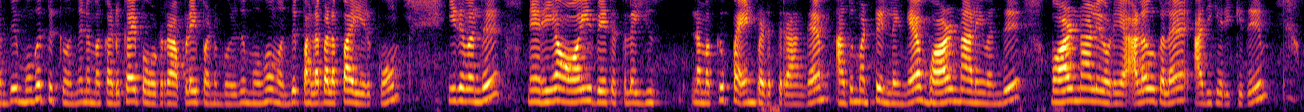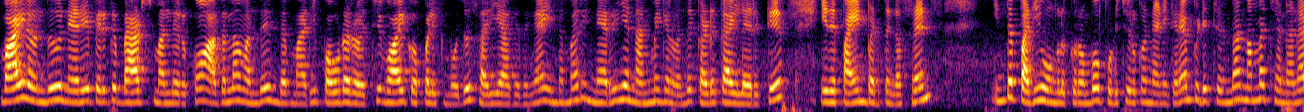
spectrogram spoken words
வந்து முகத்துக்கு வந்து நம்ம கடுக்காய் பவுடர் அப்ளை பண்ணும்பொழுது முகம் வந்து பளபளப்பாக இருக்கும். இது வந்து நிறைய ஆயுர்வேதத்தில் யூஸ் நமக்கு பயன்படுத்துகிறாங்க அது மட்டும் இல்லைங்க வாழ்நாளை வந்து வாழ்நாளையோடைய அளவுகளை அதிகரிக்குது. வாயில் வந்து நிறைய பேருக்கு பேட் ஸ்மெல் இருக்கும். அதெல்லாம் வந்து இந்த மாதிரி பவுடரை வச்சு வாய் கொப்பளிக்கும் போது சரியாகுதுங்க. இந்த மாதிரி நிறைய நன்மைகள் வந்து கடுக்காயில் இருக்குது இதை பயன்படுத்துங்க ஃப்ரெண்ட்ஸ் இந்த பதிவு உங்களுக்கு ரொம்ப பிடிச்சிருக்கும்னு நினைக்கிறேன். பிடிச்சிருந்தா நம்ம சேனலை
